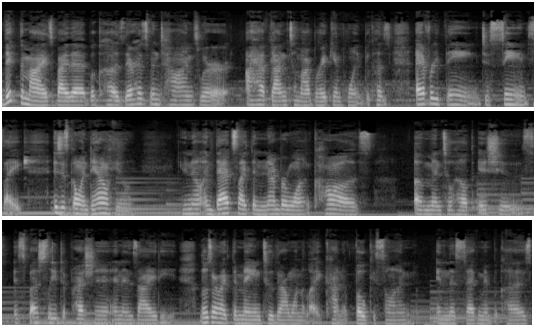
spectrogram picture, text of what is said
victimized by that because there has been times where I have gotten to my breaking point because everything just seems like it's just going downhill, you know? And that's like the number one cause of mental health issues, especially depression and anxiety. Those are like the main two that I want to like kind of focus on in this segment because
